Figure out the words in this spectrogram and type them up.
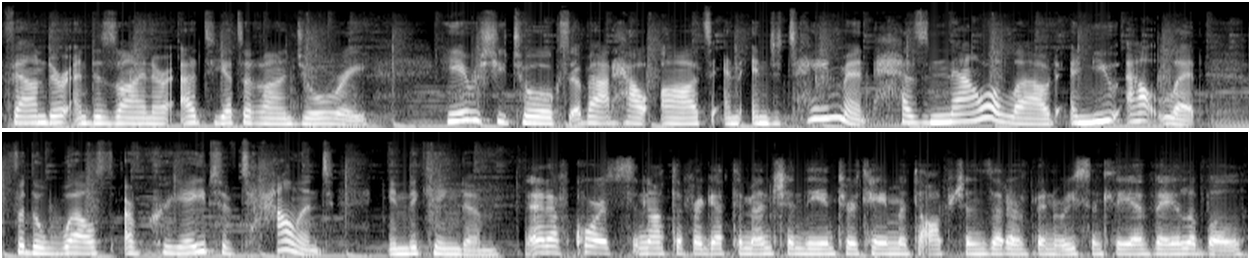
founder and designer at Yataghan Jewelry. Here she talks about how art and entertainment has now allowed a new outlet for the wealth of creative talent in the kingdom. And of course, not to forget to mention the entertainment options that have been recently available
